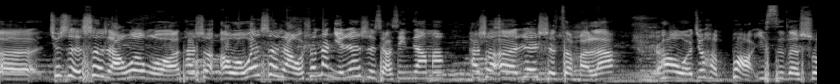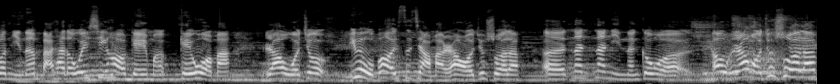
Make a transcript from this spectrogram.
呃，就是社长问我，他说，呃，我问社长，我说，那你认识小新疆吗？他说，呃，认识，怎么了？然后我就很不好意思的说，你能把他的微信号给吗？给我吗？然后我就因为我不好意思讲嘛，然后我就说了，呃，那那你能跟我，哦，然后我就说了，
